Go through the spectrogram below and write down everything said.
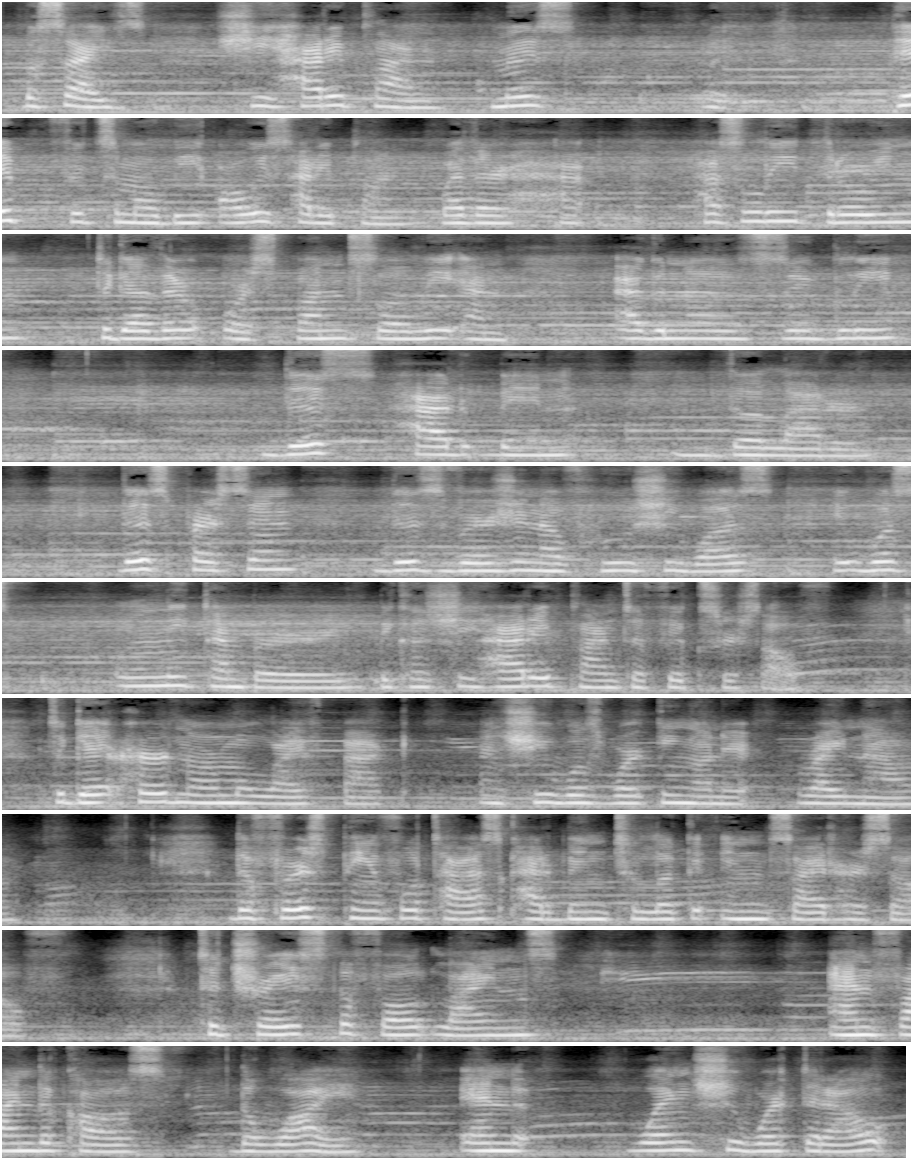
Besides, she had a plan. Miss. Wait. Pip Fitz-Amobi always had a plan, whether ha- hastily throwing together or spun slowly and agonizingly. This had been the latter. This person, this version of who she was, it was only temporary because she had a plan to fix herself, to get her normal life back, and she was working on it right now. The first painful task had been to look inside herself, to trace the fault lines and find the cause the why. And when she worked it out,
